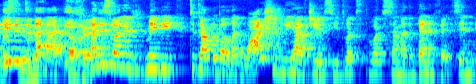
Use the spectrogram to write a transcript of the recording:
gonna get into that. Okay. I just wanted maybe to talk about like why should we have chia seeds? What's what's some of the benefits? And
